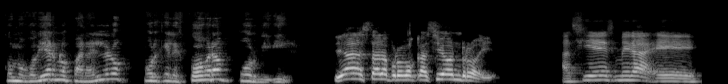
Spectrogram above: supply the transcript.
como gobierno paralelo porque les cobran por vivir. Ya está la provocación, Roy. Así es, mira, eh,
